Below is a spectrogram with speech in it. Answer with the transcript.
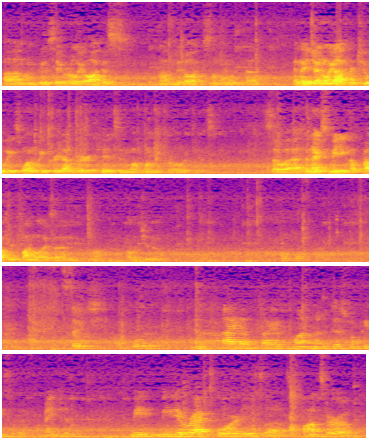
um, I'm going to say early August, uh, mid-August, something like that. And they generally offer two weeks, one week for younger kids and one, one week for older kids. So uh, at the next meeting, they'll probably finalize that and uh, I'll let you know. I guess. So, And I have, I have one additional piece of information. Media Rec Board is a sponsor of a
